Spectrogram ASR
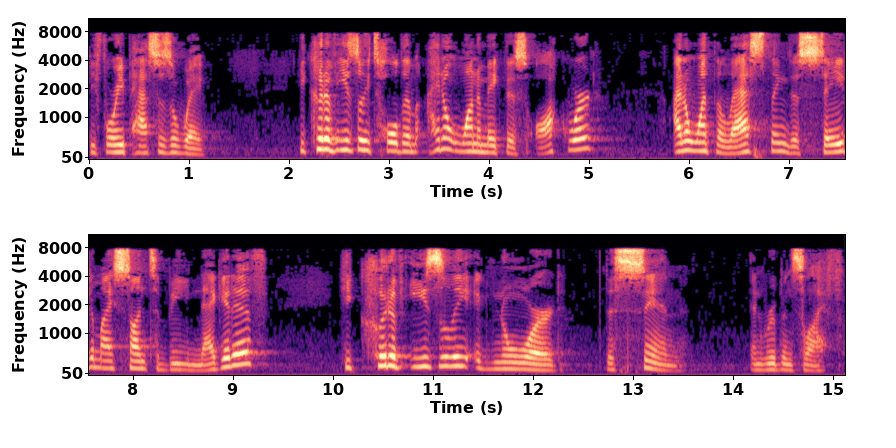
before he passes away. He could have easily told him, I don't want to make this awkward. I don't want the last thing to say to my son to be negative. He could have easily ignored the sin in Reuben's life,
